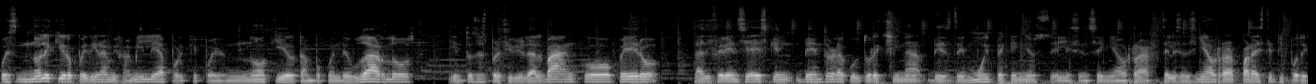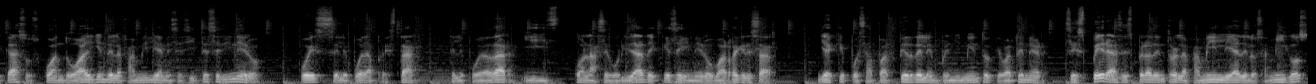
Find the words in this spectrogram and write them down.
pues no le quiero pedir a mi familia porque pues no quiero tampoco endeudarlos y entonces prefiero ir al banco, pero la diferencia es que dentro de la cultura china desde muy pequeños se les enseña a ahorrar. Se les enseña a ahorrar para este tipo de casos. Cuando alguien de la familia necesite ese dinero, pues se le pueda prestar, se le pueda dar y con la seguridad de que ese dinero va a regresar ya que pues a partir del emprendimiento que va a tener, se espera, se espera dentro de la familia, de los amigos,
